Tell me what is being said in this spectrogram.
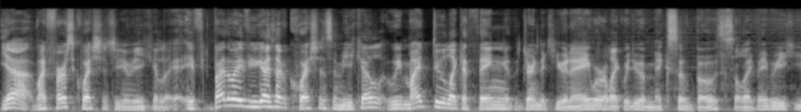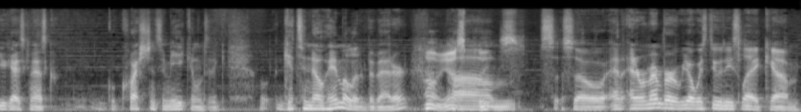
yeah, my first question to you, Mikael. If by the way, if you guys have questions to Mikael, we might do like a thing during the Q and A where like we do a mix of both. So like maybe you guys can ask questions to Mikael and like, get to know him a little bit better. Oh, yes, Um, please. so, so and, and remember, we always do these like um,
